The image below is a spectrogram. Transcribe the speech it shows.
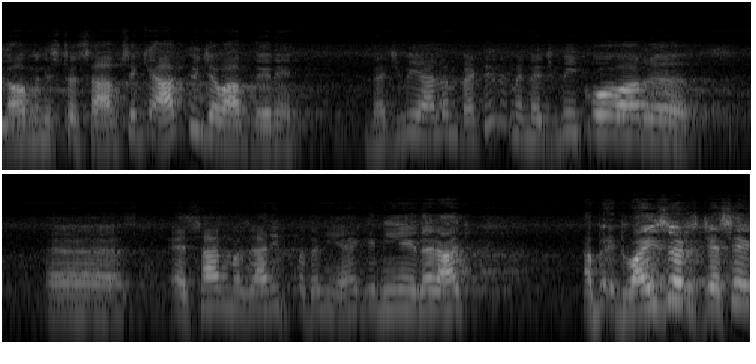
लॉ मिनिस्टर साहब से कि आप क्यों जवाब दे रहे हैं? नजमी आलम बैठे ना, मैं नजमी को और एहसान मजारी पता नहीं है कि नहीं है इधर आज। अब एडवाइजर्स जैसे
